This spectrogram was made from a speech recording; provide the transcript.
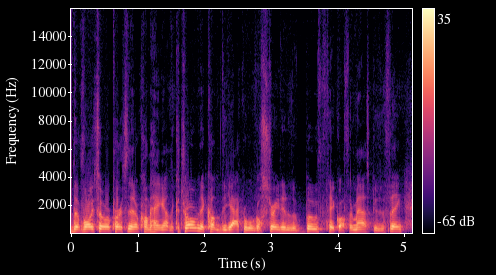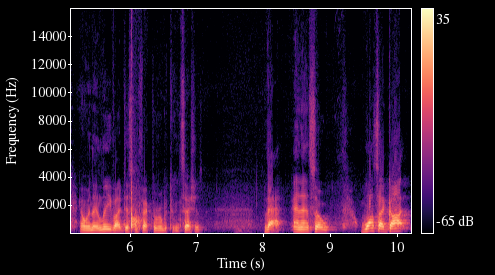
the voiceover person, they'll come hang out in the control room. They come, the actor will go straight into the booth, take off their mask, do the thing, and when they leave, I disinfect the room between sessions. That, and then so once I got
